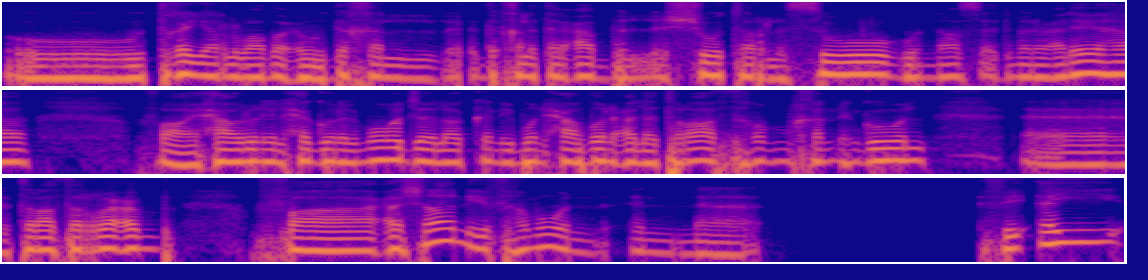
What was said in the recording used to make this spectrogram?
وتغير الوضع ودخل دخلت ألعاب ال shooter للسوق والناس أدمنوا عليها. فيحاولون يلحقون الموجه لكن يبون يحافظون على تراثهم خلينا نقول آه، تراث الرعب. فعشان يفهمون إن في أي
